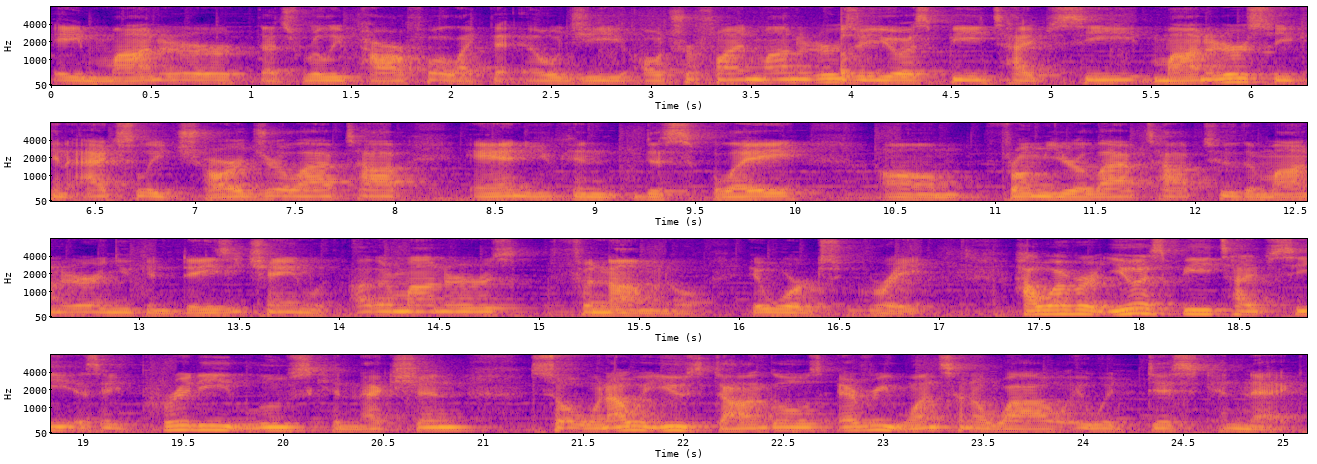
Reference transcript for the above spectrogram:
a monitor that's really powerful, like the LG Ultrafine monitors. Those are USB Type-C monitors, so you can actually charge your laptop and you can display um, from your laptop to the monitor and you can daisy chain with other monitors, phenomenal. It works great. However, USB Type-C is a pretty loose connection. So when I would use dongles, every once in a while, it would disconnect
